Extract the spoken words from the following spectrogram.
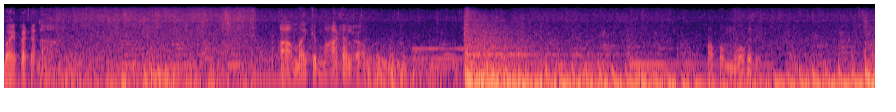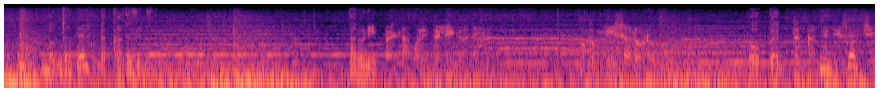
భయపెట్టనా? ఆ అమ్మాయికి మాటలు రావు. పాపం మూగది. తొందరపడకుండా కథ విను. తను నీ పెళ్ళామని తెలియగానే ఒక మీసాలోడు ఓ పెద్ద కత్తి తీసుకొచ్చి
